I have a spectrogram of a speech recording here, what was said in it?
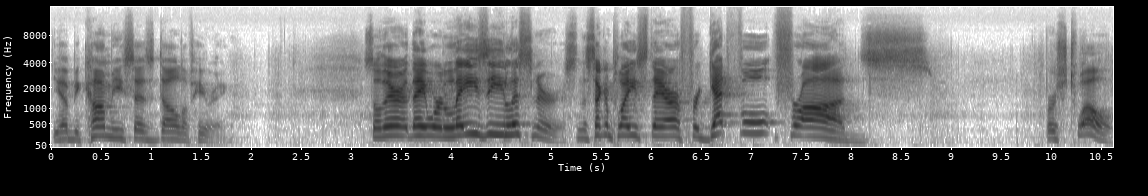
You have become, he says, dull of hearing. So they were lazy listeners. In the second place, they are forgetful frauds. Verse 12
